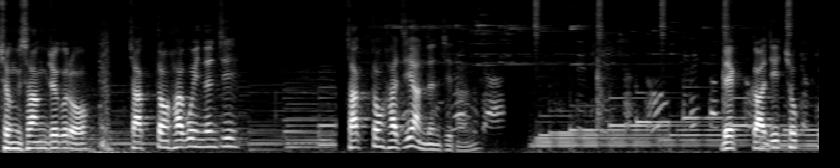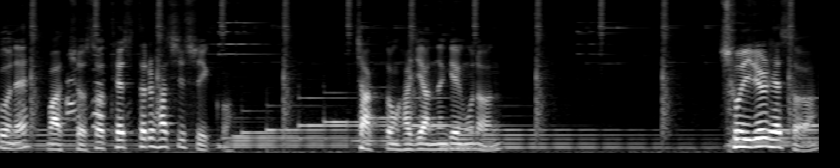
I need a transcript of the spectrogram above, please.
정상적으로 작동하고 있는지 작동하지 않는지는 몇 가지 조건에 맞춰서 테스트를 하실 수 있고 작동하지 않는 경우는 수리를 해서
